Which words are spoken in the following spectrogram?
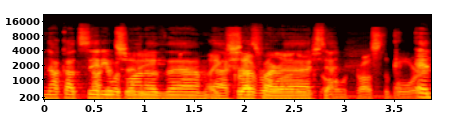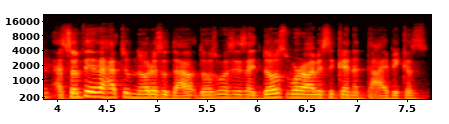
Knockout City Knockout was one of them. Like uh, several others X. yeah. all across the board. And something that I have to notice about those ones is like those were obviously gonna die because,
